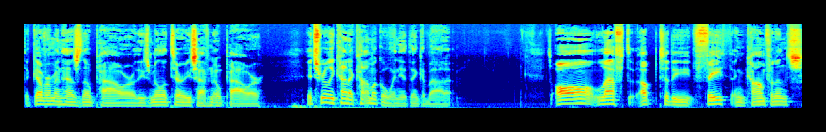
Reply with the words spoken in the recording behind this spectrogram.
The government has no power. These militaries have no power. It's really kind of comical when you think about it. It's all left up to the faith and confidence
